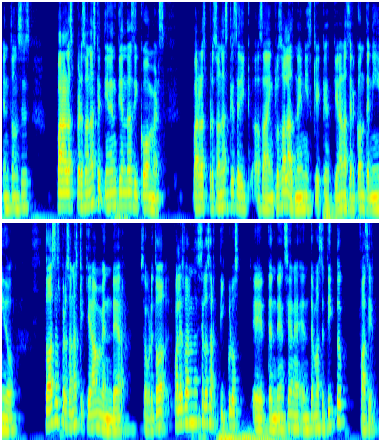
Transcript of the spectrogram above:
entonces, para las personas que tienen tiendas de e-commerce, para las personas que se, o sea, incluso a las nenis que, quieran hacer contenido, todas esas personas que quieran vender, sobre todo, ¿cuáles van a ser los artículos eh, tendencia en temas de TikTok? Fácil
